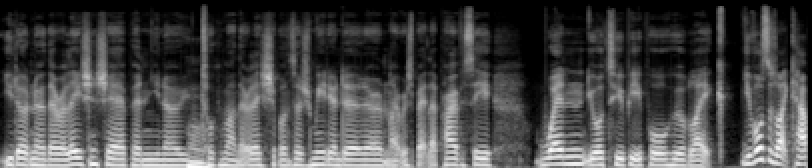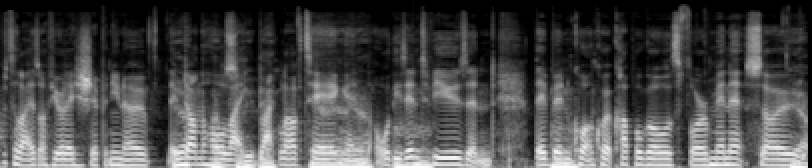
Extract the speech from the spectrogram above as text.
you don't know their relationship and you know you're Mm. talking about their relationship on social media and, and like respect their privacy when you're two people who have like you've also like capitalized off your relationship and you know they've Yeah, done the whole absolutely. like black love Yeah, thing yeah, and all these Mhm. interviews and they've been Mhm. quote unquote couple goals for a minute so yeah,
